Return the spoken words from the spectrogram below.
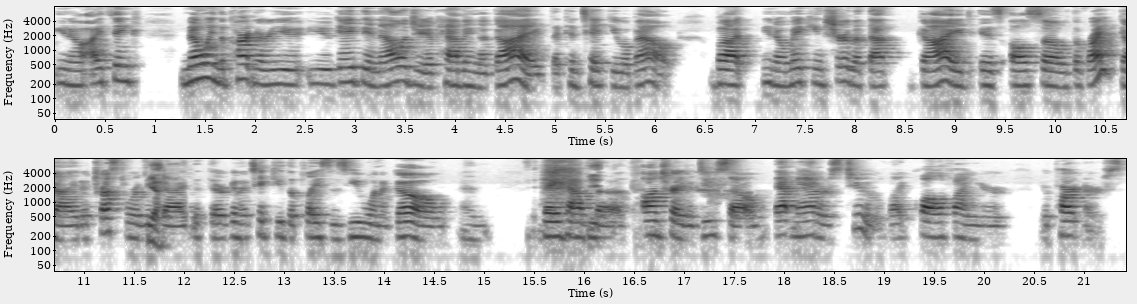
you know i think knowing the partner you you gave the analogy of having a guide that can take you about but you know making sure that that guide is also the right guide, a trustworthy yeah. guide that they're going to take you the places you want to go and they have yeah. the entree to do so. That matters too, like qualifying your your partners.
